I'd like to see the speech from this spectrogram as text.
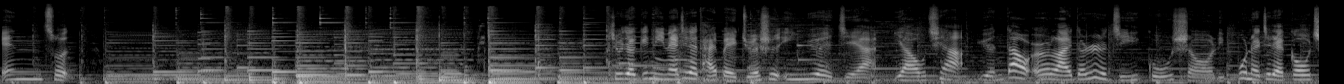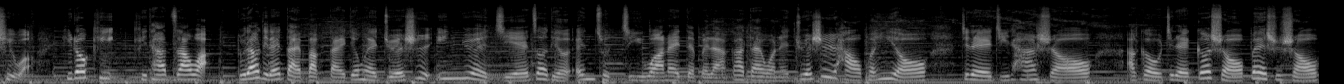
演出。就在今年呢，这个台北爵士音乐节啊，邀请远道而来的日籍鼓手日本的这个歌手啊，Hiroki Kitazawa，除了伫咧台北台中的爵士音乐节做着演出之外呢，特别来甲台湾的爵士好朋友，这个吉他手，啊，还有这个歌手、贝斯手，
